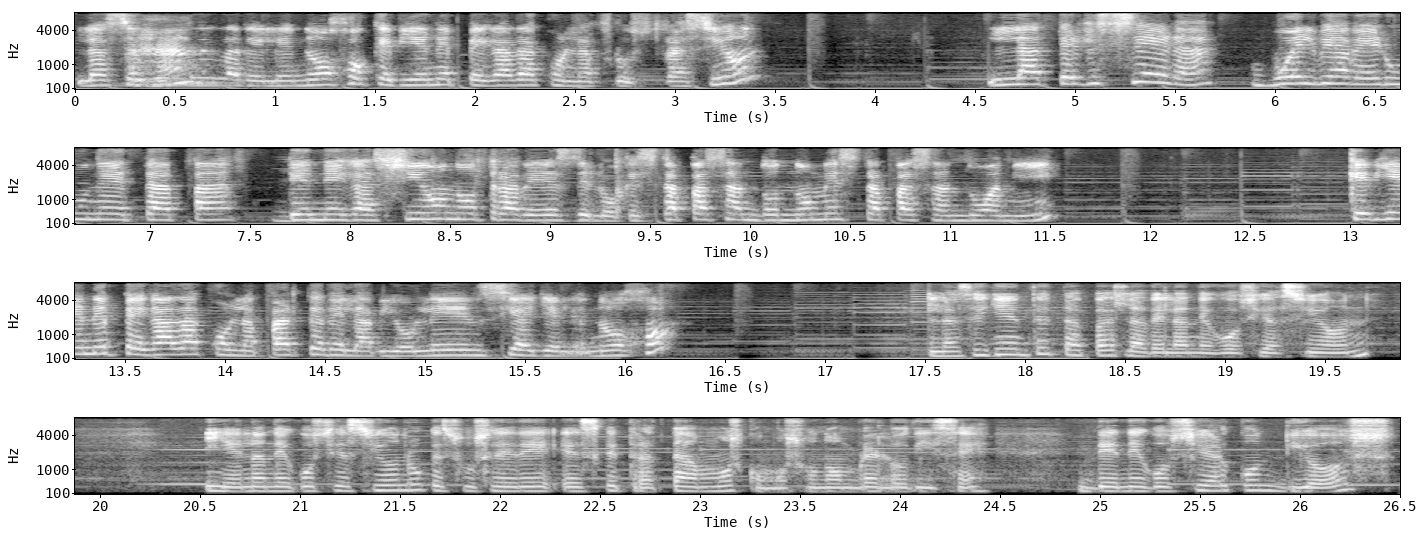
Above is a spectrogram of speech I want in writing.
la segunda es la del enojo que viene pegada con la frustración. La tercera vuelve a haber una etapa de negación otra vez de lo que está pasando, no me está pasando a mí, que viene pegada con la parte de la violencia y el enojo. La siguiente etapa es la de la negociación, y en la negociación lo que sucede es que tratamos, como su nombre lo dice, de negociar con Dios,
